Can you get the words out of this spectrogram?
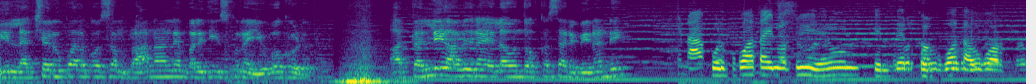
ఈ లక్ష రూపాయల కోసం ప్రాణాలనే బలి తీసుకున్న యువకుడు. ఆ తల్లి ఆవేదన ఎలా ఉందో ఒక్కసారి వినండి. నా కొడుకు కోత అయినట్టు కొడుకు కోత అవ్వకూడదు.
